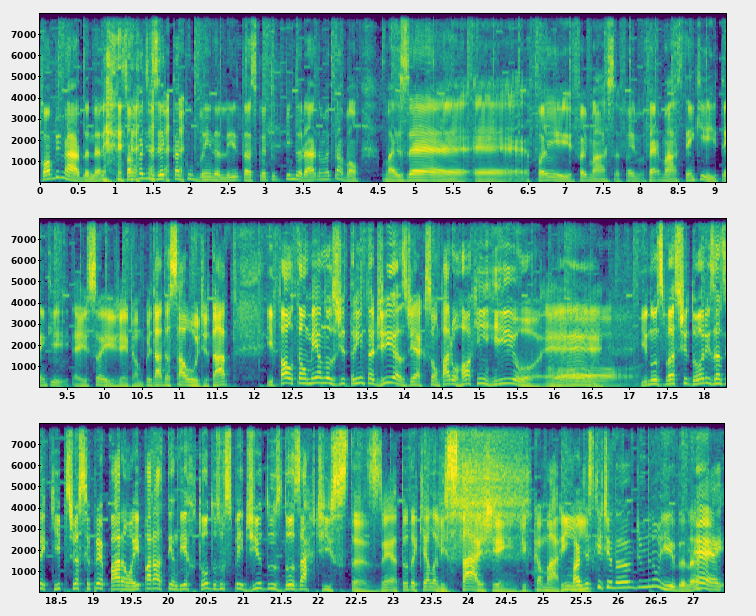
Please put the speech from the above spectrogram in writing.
cobre nada, né? Só pra dizer que tá cobrindo ali, tá as coisas tudo penduradas, mas tá bom. Mas é, é foi, foi massa, foi, foi massa. Tem que ir, tem que ir. É isso aí, gente. Vamos cuidar da saúde, tá? E faltam menos de 30 dias, Jackson, para o Rock in Rio. É. Oh. E nos bastidores, as equipes já se preparam aí para atender todos os pedidos dos artistas, né? Toda aquela listagem de camarim. Mas disse que tinha dado diminuída, né? É,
